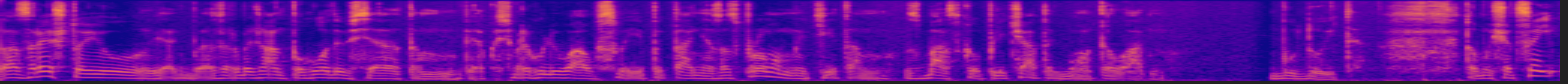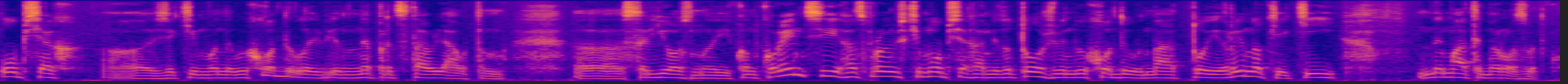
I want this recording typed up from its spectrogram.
а зрештою, якби Азербайджан погодився, там якось врегулював свої питання з Азпромом, і ті там з барського плеча, так мовити, ладно. Будуйте. Тому що цей обсяг, е, з яким вони виходили, він не представляв там е, серйозної конкуренції газпромівським обсягам, і до того ж він виходив на той ринок, який не матиме розвитку.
